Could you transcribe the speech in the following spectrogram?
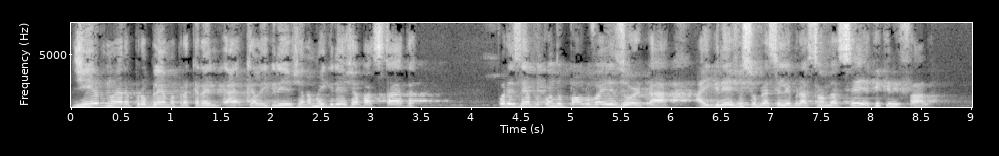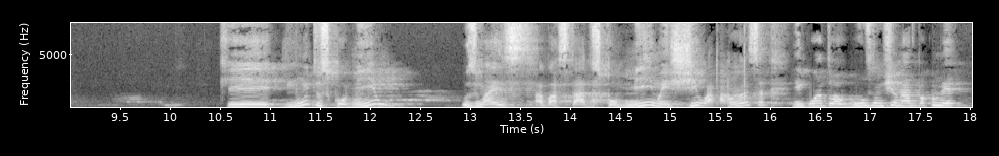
Dinheiro não era problema para aquela, igreja, era uma igreja abastada. Por exemplo, quando Paulo vai exortar a igreja sobre a celebração da ceia, o que, que ele fala? Que muitos comiam, os mais abastados comiam, enchiam a pança, enquanto alguns não tinham nada para comer.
